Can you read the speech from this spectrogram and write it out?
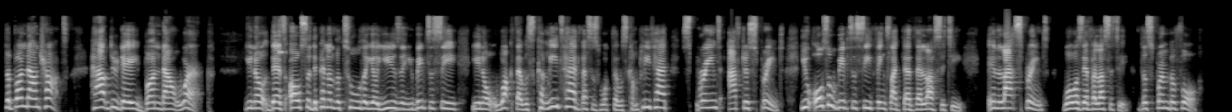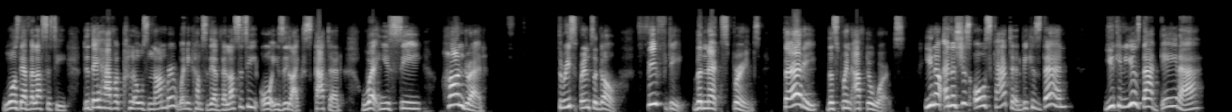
the burn down chart. How do they burn down work? You know, there's also depending on the tool that you're using, you'll be able to see, you know, work that was committed versus work that was completed, sprint after sprint. You also will be able to see things like their velocity. In last sprint, what was their velocity? The sprint before, what was their velocity? Do they have a closed number when it comes to their velocity, or is it like scattered where you see 100 three sprints ago, 50 the next sprint? 30 the sprint afterwards. You know, and it's just all scattered because then you can use that data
